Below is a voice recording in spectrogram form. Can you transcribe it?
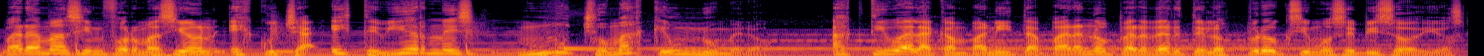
Para más información, escucha este viernes mucho más que un número. Activa la campanita para no perderte los próximos episodios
